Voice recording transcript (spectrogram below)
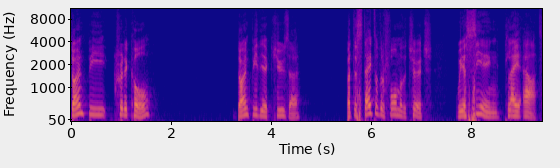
don't be critical, don't be the accuser, but the state of the reform of the church we are seeing play out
